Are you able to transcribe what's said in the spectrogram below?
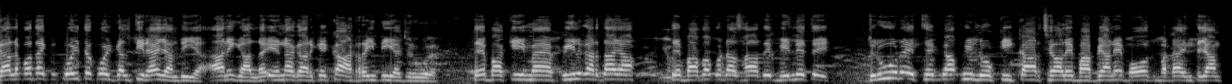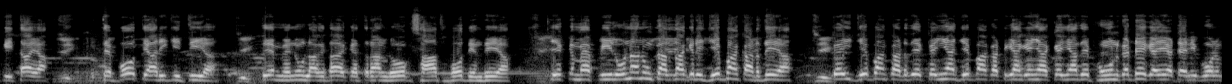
ਗੱਲ ਪਤਾ ਕਿ ਕੋਈ ਤਾਂ ਕੋਈ ਗਲਤੀ ਰਹਿ ਜਾਂਦੀ ਆ ਆ ਨਹੀਂ ਗੱਲ, ਇਹਨਾਂ ਕਰਕੇ ਘਾਟ ਰਹਿੰਦੀ ਆ ਜ਼ਰੂਰ। ਤੇ ਬਾਕੀ ਮੈਂ ਅਪੀਲ ਕਰਦਾ ਆ ਤੇ ਬਾਬਾ ਬੁੱਢਾ ਸਾਹਿਬ ਦੇ ਮੇਲੇ ਤੇ ਜ਼ਰੂਰ ਇੱਥੇ ਕਾਫੀ ਲੋਕੀ ਕਾਰਛ ਵਾਲੇ ਬਾਬਿਆਂ ਨੇ ਬਹੁਤ ਵੱਡਾ ਇੰਤਜ਼ਾਮ ਕੀਤਾ ਆ ਤੇ ਬਹੁਤ ਤਿਆਰੀ ਕੀਤੀ ਆ। ਤੇ ਮੈਨੂੰ ਲੱਗਦਾ ਕਿ ਤਰ੍ਹਾਂ ਲੋਕ ਸਾਥ ਬਹੁਤ ਦਿੰਦੇ ਆ। ਇੱਕ ਮੈਂ ਅਪੀਲ ਉਹਨਾਂ ਨੂੰ ਕਰਦਾ ਕਿ ਜੇਬਾਂ ਕੱਢਦੇ ਆ। ਕਈ ਜੇਬਾਂ ਕੱਢਦੇ ਕਈਆਂ ਜੇਬਾਂ ਕੱਟੀਆਂ ਗਈਆਂ ਕਈਆਂ ਦੇ ਫੋਨ ਕੱਢੇ ਗਏ ਆ ਟੈਲੀਫੋਨ।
